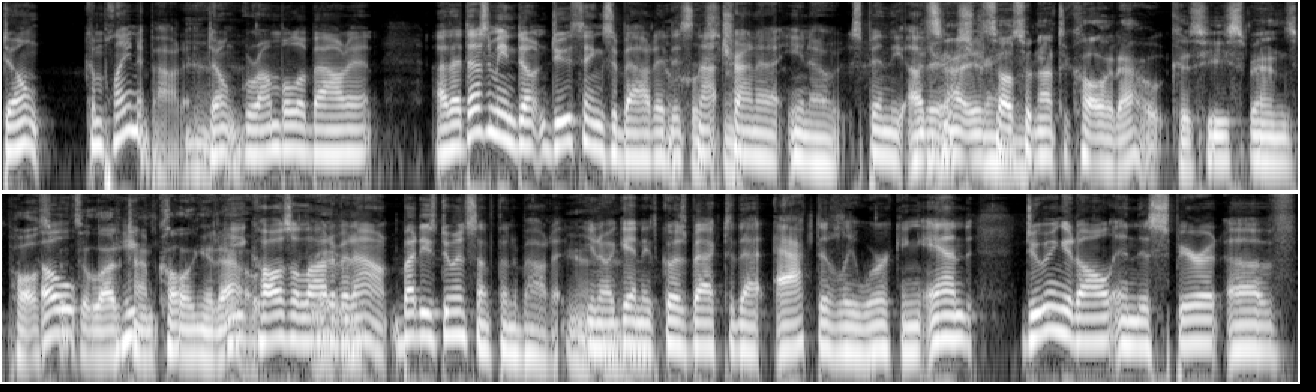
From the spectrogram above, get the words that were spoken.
don't complain about it. don't grumble about it. Uh, that doesn't mean don't do things about it. it's course not trying to, you know, spin the other It's, not, it's also not to call it out because he spends Paul spends a lot of Oh, he- time calling it out. He calls a lot Right, of it out, but he's doing something about it. you know, again, it goes back to that actively working and doing it all in this spirit of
